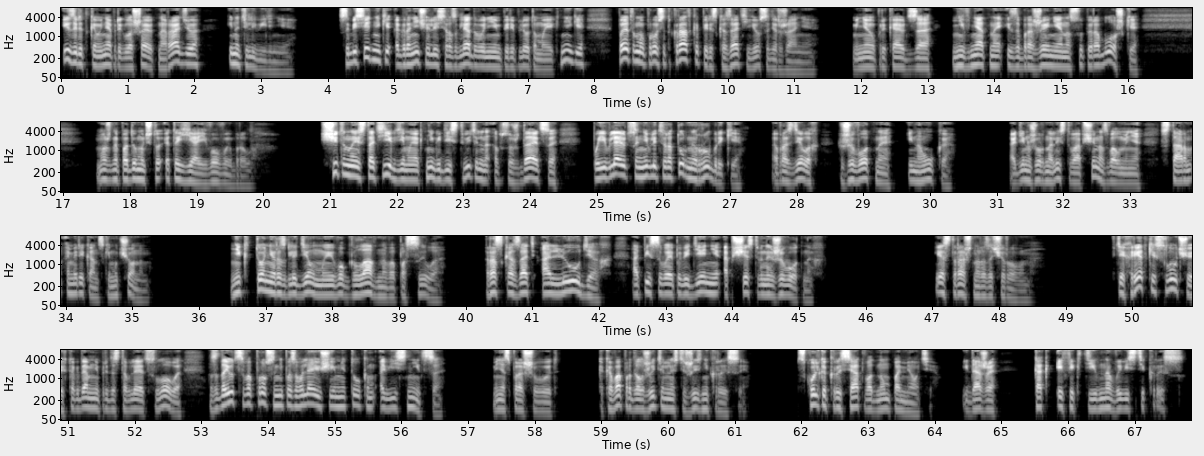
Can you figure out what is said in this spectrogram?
Изредка меня приглашают на радио и на телевидение. Собеседники ограничились разглядыванием переплета моей книги, поэтому просят кратко пересказать ее содержание. Меня упрекают за невнятное изображение на суперобложке. Можно подумать, что это я его выбрал. Считанные статьи, где моя книга действительно обсуждается, появляются не в литературной рубрике, а в разделах «Животное» и «Наука». Один журналист вообще назвал меня старым американским ученым. Никто не разглядел моего главного посыла — рассказать о людях, описывая поведение общественных животных. Я страшно разочарован. В тех редких случаях, когда мне предоставляют слово, задаются вопросы, не позволяющие мне толком объясниться. Меня спрашивают, какова продолжительность жизни крысы, сколько крысят в одном помете и даже как эффективно вывести крыс.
